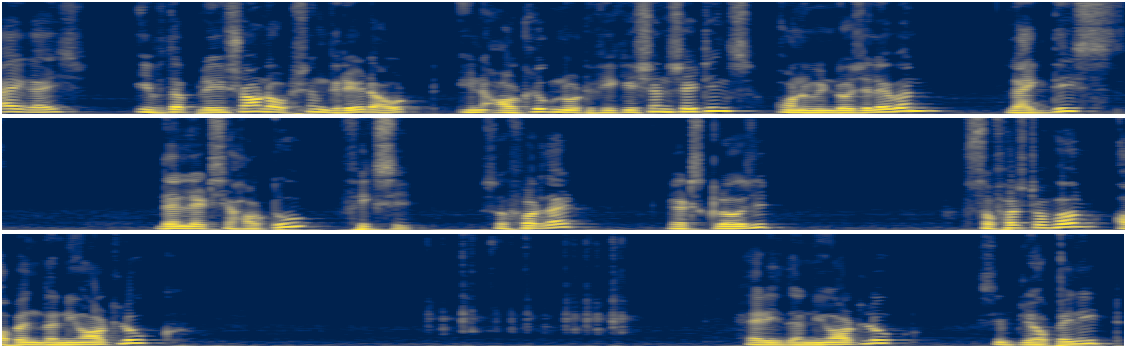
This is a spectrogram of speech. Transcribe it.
Hi guys, if the play sound option grayed out in Outlook notification settings on Windows 11 like this, then let's see how to fix it. So for that, let's close it. So first of all, open the new Outlook. Here is the new Outlook. Simply open it.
